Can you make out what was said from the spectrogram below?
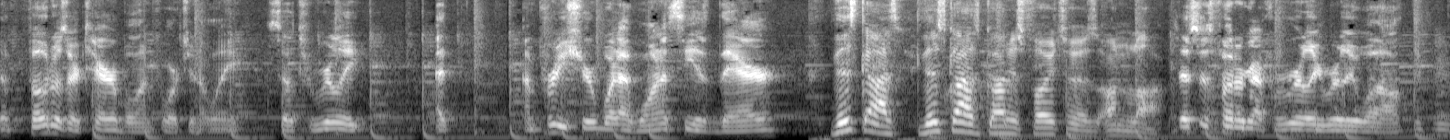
The photos are terrible, unfortunately. So it's really, I, am pretty sure what I want to see is there. This guy's this guy's got his photos on lock. This is photographed really, really well, mm-hmm.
